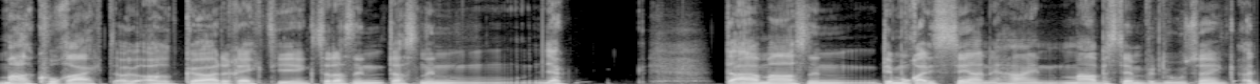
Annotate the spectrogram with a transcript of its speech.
meget korrekt og, og gøre det rigtige, ikke? Så der er sådan en... Der er sådan en jeg, der er meget sådan en... Det moraliserende har en meget bestemt valuta, ikke? Og,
